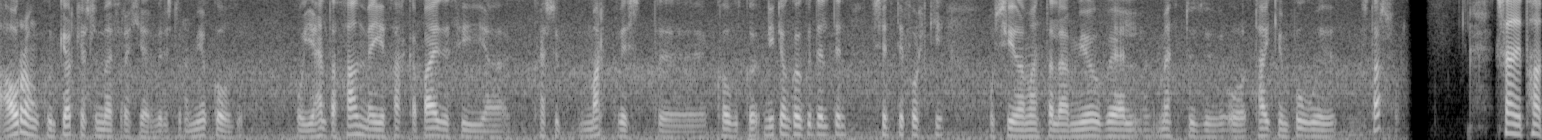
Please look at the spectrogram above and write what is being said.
Árangur gjörgjæslu meðfra hér verist vera mjög góður og ég held að það megi þakka bæði því að hversu markvist uh, COVID-19 gögudildin syndi fólki og síðan vantarlega mjög vel mentuðu og tækjum búið starfsfólk saði Pál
